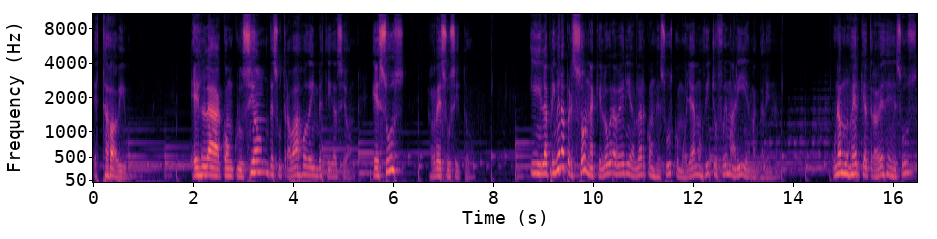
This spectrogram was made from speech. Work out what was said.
estaba vivo. Es la conclusión de su trabajo de investigación. Jesús resucitó. Y la primera persona que logra ver y hablar con Jesús, como ya hemos dicho, fue María Magdalena. Una mujer que a través de Jesús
